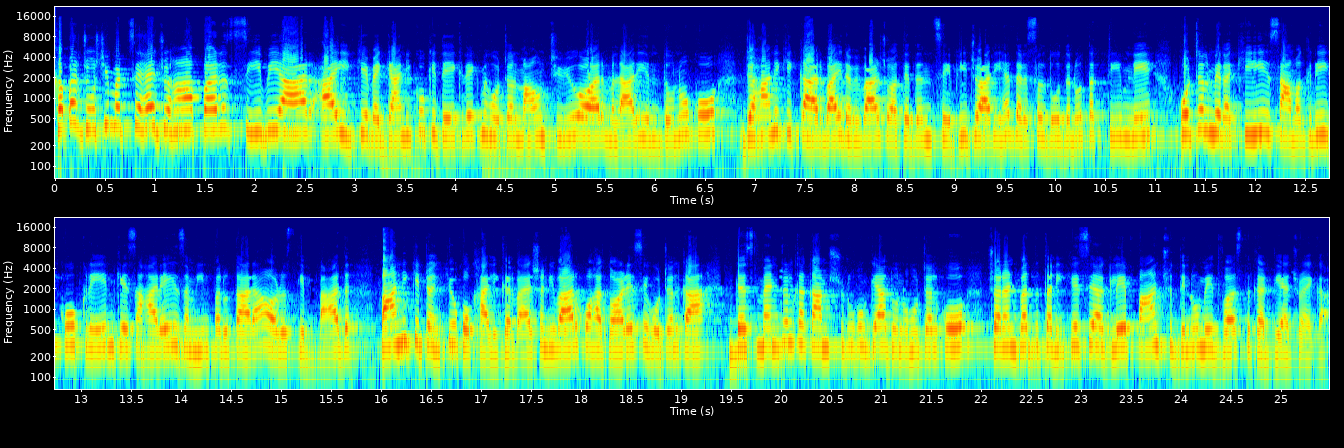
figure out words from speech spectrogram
खबर जोशीमठ से है, जहाँ पर सीबीआरआई के वैज्ञानिकों की देखरेख में होटल माउंट व्यू और मलारी इन दोनों को जहाने की कार्रवाई रविवार चौथे दिन से भी जारी है। दरअसल दो दिनों तक टीम ने होटल में रखी सामग्री को क्रेन के सहारे ज़मीन पर उतारा और उसके बाद पानी की टंकियों को खाली करवाया। शनिवार को हथौड़े से होटल का डिसमेंटल का काम शुरू हो गया। दोनों होटल को चरणबद्ध तरीके से अगले पाँच दिनों में ध्वस्त कर दिया जाएगा।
